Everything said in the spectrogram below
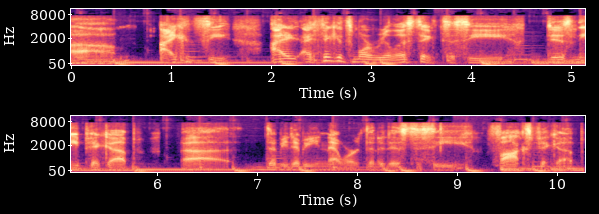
Um, I could see, I, I think it's more realistic to see Disney pick up uh, WWE Network than it is to see Fox pick up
